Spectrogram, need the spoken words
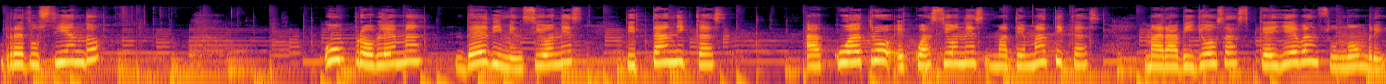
reduciendo un problema de dimensiones titánicas a cuatro ecuaciones matemáticas maravillosas que llevan su nombre,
